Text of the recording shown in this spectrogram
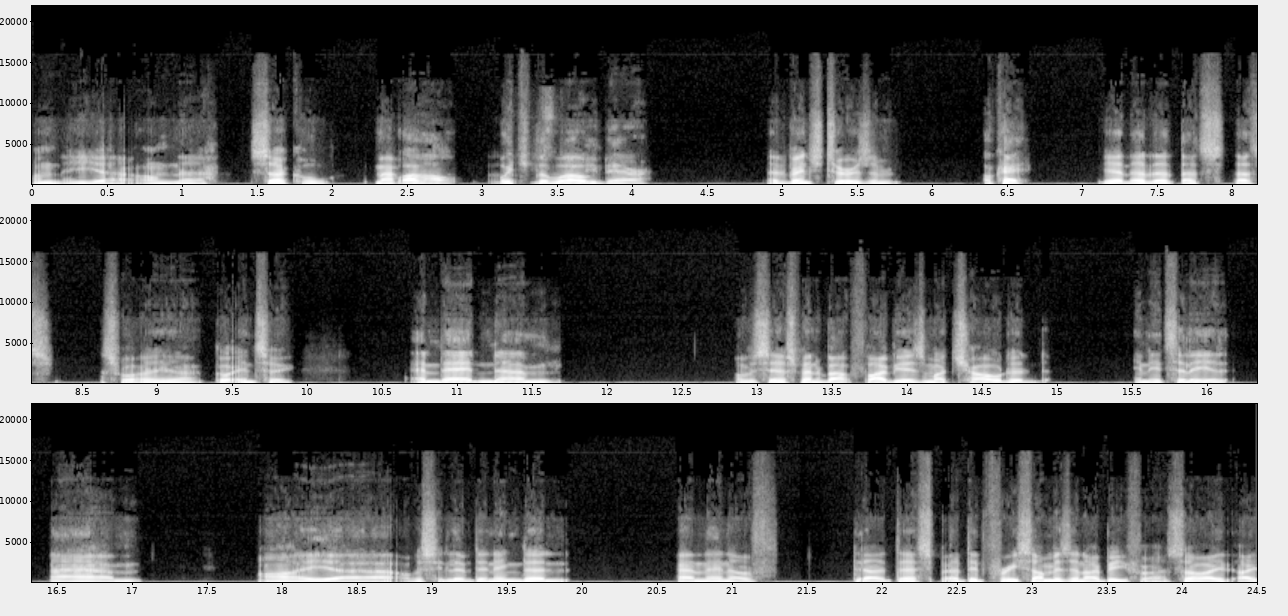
on the uh, on the circle map. Wow, which the world there? Adventure tourism. Okay. Yeah, that, that that's that's that's what I uh, got into, and then um, obviously I spent about five years of my childhood in Italy. Um, I uh, obviously lived in England, and then I've uh, I did three summers in Ibiza. So I, I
